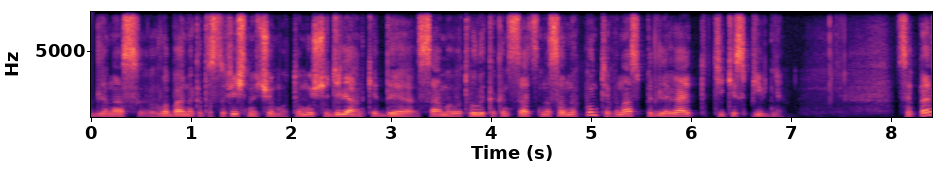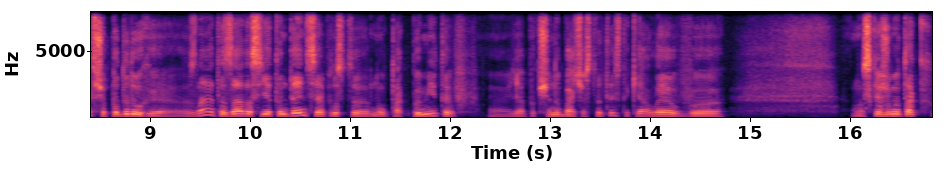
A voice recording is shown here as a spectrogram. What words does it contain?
для нас глобально катастрофічною. Чому? Тому що ділянки, де саме от велика концентрація населених пунктів, в нас прилягають тільки з півдня. Це перше. По-друге, знаєте, зараз є тенденція, просто ну так помітив, я поки що не бачив статистики, але в, ну, скажімо так,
